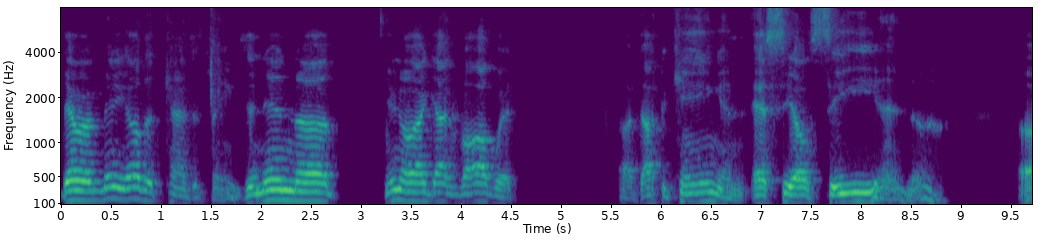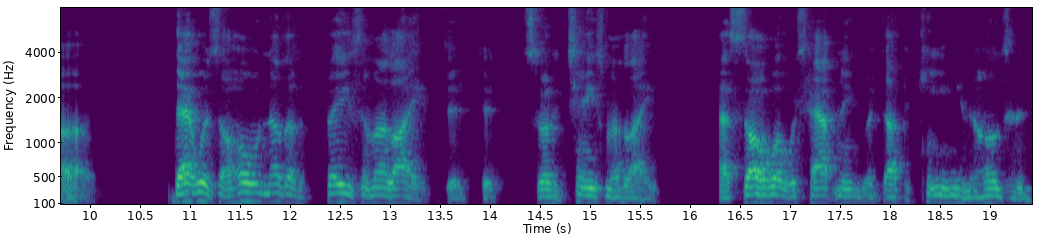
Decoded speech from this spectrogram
there were many other kinds of things. And then, uh, you know, I got involved with Dr. King and SCLC, and that was a whole nother phase of my life that, that sort of changed my life. I saw what was happening with Dr. King and those, and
